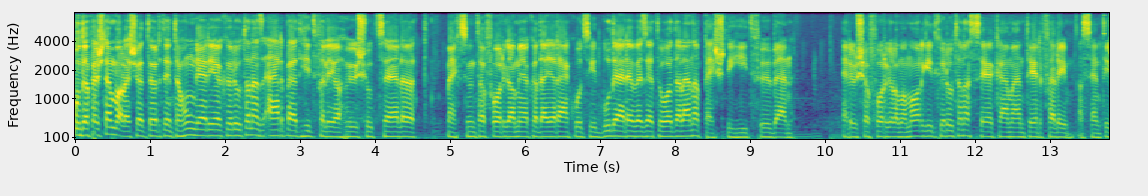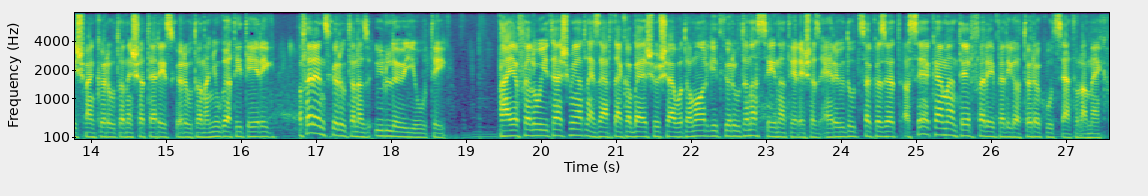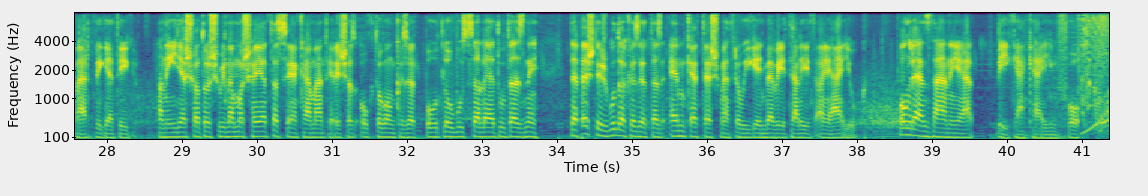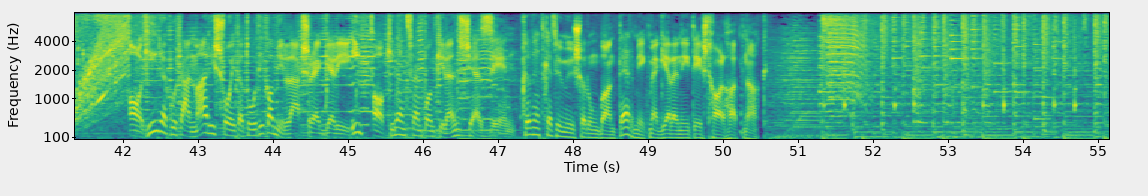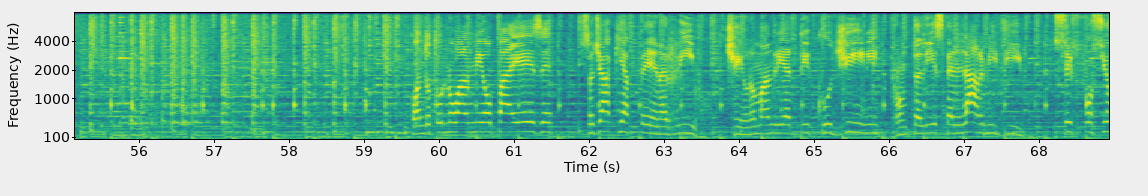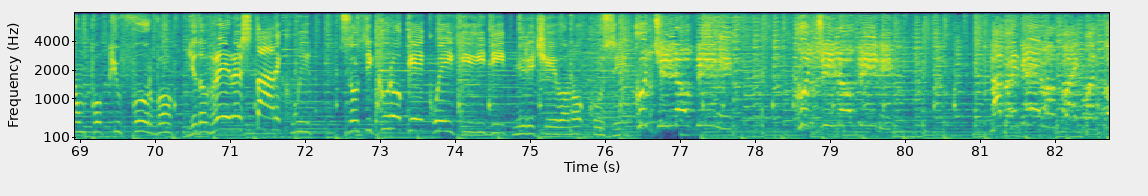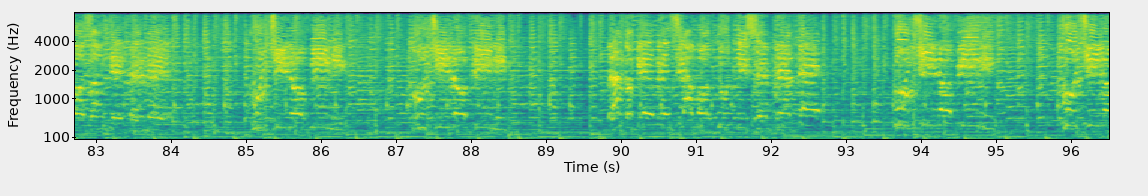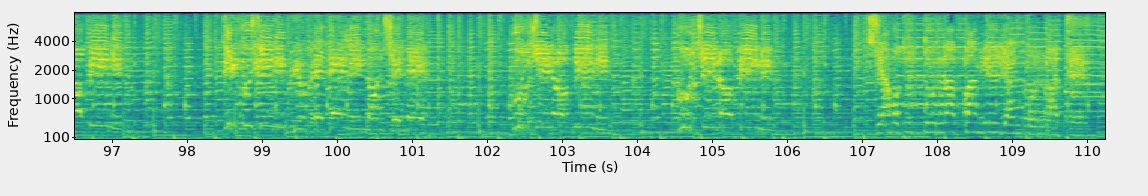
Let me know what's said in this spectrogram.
Budapesten baleset történt a Hungária körúton az Árpád híd felé a Hős utca előtt. Megszűnt a forgalmi akadály a Rákóczi Budára vezető oldalán a Pesti híd főben. Erős a forgalom a Margit körúton a Szélkámán tér felé, a Szent István körúton és a Terész körúton a Nyugati térig, a Ferenc körúton az Üllői útig. Pályafelújítás miatt lezárták a belső sávot a Margit körúton a Szénatér és az Erőd utca között, a Szélkámán tér felé pedig a Török utcától a Megvárt ligetig. A 4-es 6-os villamos helyett a Szélkámán tér és az Oktogon között pótlóbusszal lehet utazni, de Pest és Buda között az M2-es metró igénybevételét ajánljuk. Pongránc Dániel, BKK Info. A hírek után már is folytatódik a millás reggeli, itt a 90.9 jazz Következő műsorunkban termék megjelenítést hallhatnak. Quando torno al mio paese so già che appena arrivo c'è una mandria di cugini pronta lì a spellarmi vivo Se fossi un po' più furbo, io dovrei restare qui. Sono sicuro che quei figli di mi ricevono così. Cugino Vini, cugino Vini, ma perché non fai qualcosa anche per me? Cugino Vini, cugino Vini, tanto che pensiamo tutti sempre a te. Cugino Vini, cugino Vini di cugini più fedeli non ce n'è. Cugino Vini, cugino Vini, siamo tutta una famiglia intorno a te.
